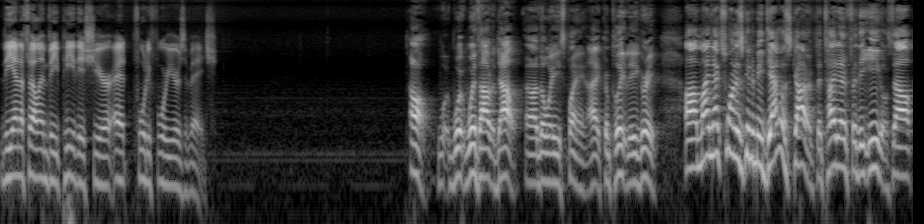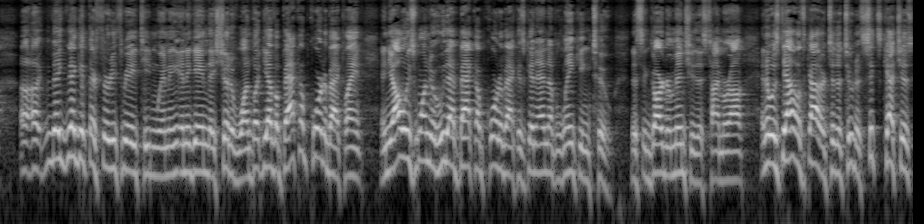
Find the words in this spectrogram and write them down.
the NFL MVP this year at 44 years of age. Oh, w- without a doubt, uh, the way he's playing. I completely agree. Uh, my next one is going to be Dallas Goedert, the tight end for the Eagles. Now, uh, uh they, they get their 33 18 winning in a game they should have won, but you have a backup quarterback playing, and you always wonder who that backup quarterback is going to end up linking to. This is Gardner Minshew this time around. And it was Dallas Goedert to the tune of six catches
